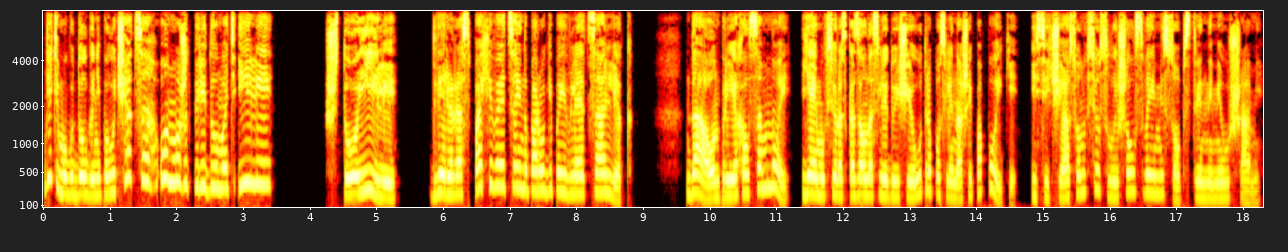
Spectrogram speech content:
Дети могут долго не получаться, он может передумать или... Что или? Дверь распахивается, и на пороге появляется Олег. Да, он приехал со мной. Я ему все рассказал на следующее утро после нашей попойки, и сейчас он все слышал своими собственными ушами.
